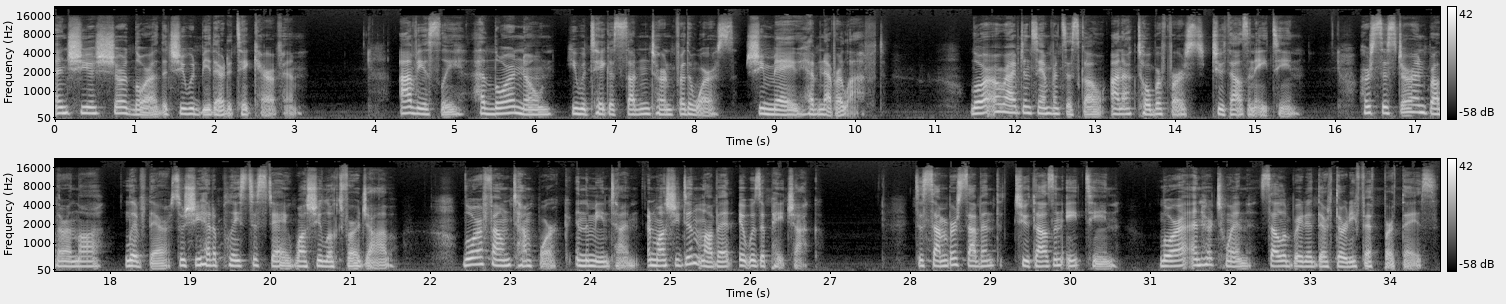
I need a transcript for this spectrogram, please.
and she assured Laura that she would be there to take care of him. Obviously, had Laura known he would take a sudden turn for the worse, she may have never left. Laura arrived in San Francisco on October 1st, 2018. Her sister and brother in law lived there, so she had a place to stay while she looked for a job. Laura found temp work in the meantime, and while she didn't love it, it was a paycheck. December 7th, 2018, Laura and her twin celebrated their 35th birthdays.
